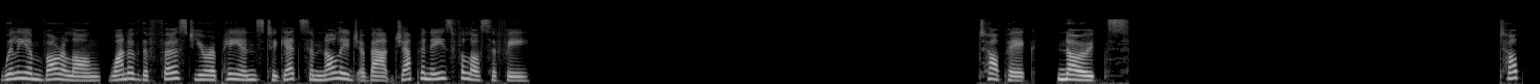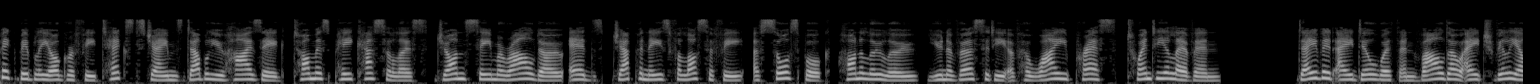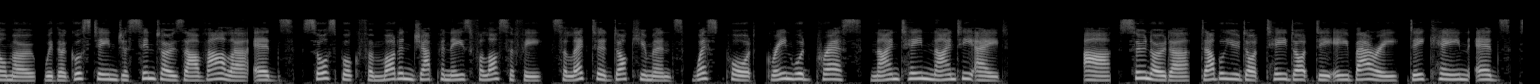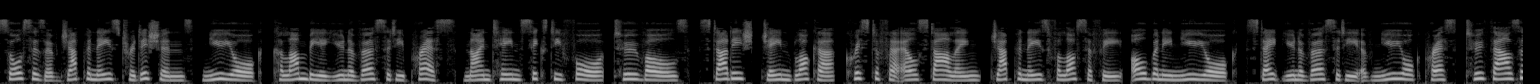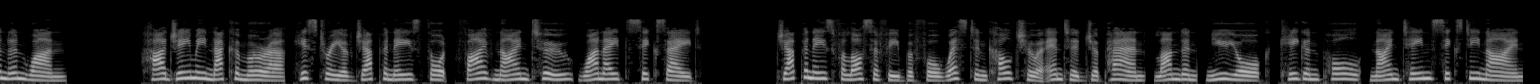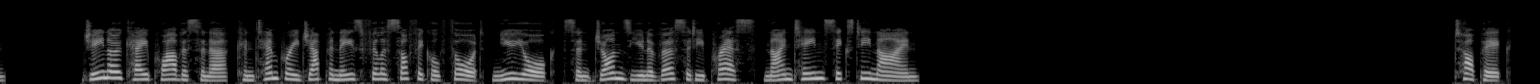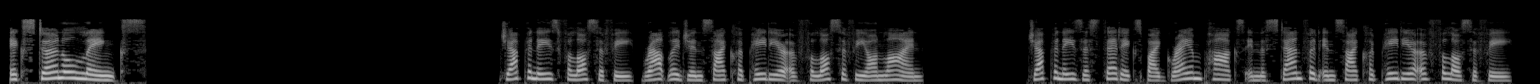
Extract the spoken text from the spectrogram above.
William Vorolong, one of the first Europeans to get some knowledge about Japanese philosophy. Topic Notes Topic bibliography Texts James W. Heisig, Thomas P. Kasulis, John C. Maraldo eds., Japanese Philosophy, a Sourcebook, Honolulu, University of Hawaii Press, 2011. David A. Dilworth and Valdo H. Viglielmo, with Agustin Jacinto Zavala eds., Sourcebook for Modern Japanese Philosophy, Selected Documents, Westport, Greenwood Press, 1998. R. Tsunoda, W.T.De Bary, D. Keene eds., Sources of Japanese Traditions, New York, Columbia University Press, 1964, 2 vols, Studish, Gene Blocker, Christopher L. Starling, Japanese Philosophy, Albany, New York, State University of New York Press, 2001. Hajime Nakamura, History of Japanese Thought, 592-1868. Japanese Philosophy Before Western Culture Entered Japan, London, New York, Kegan Paul, 1969. Gino K. Piovesana, Contemporary Japanese Philosophical Thought, New York, St. John's University Press, 1969. Topic: External links. Japanese Philosophy, Routledge Encyclopedia of Philosophy Online. Japanese Aesthetics by Graham Parkes in the Stanford Encyclopedia of Philosophy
